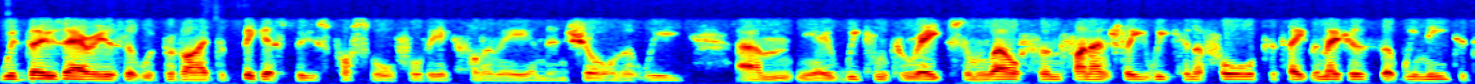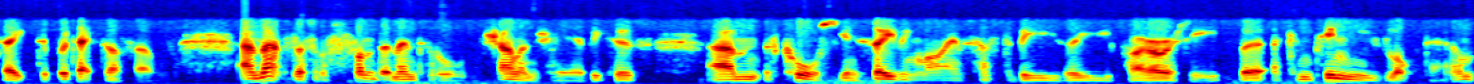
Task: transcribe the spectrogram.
with those areas that would provide the biggest boost possible for the economy and ensure that we, um, you know, we can create some wealth and financially we can afford to take the measures that we need to take to protect ourselves. And that's the sort of fundamental challenge here because, um, of course, you know, saving lives has to be the priority, but a continued lockdown,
